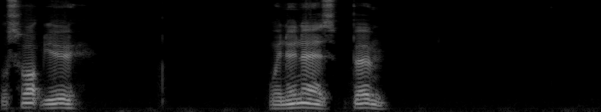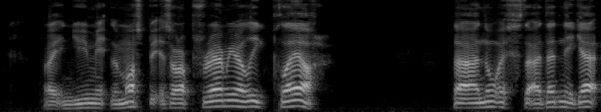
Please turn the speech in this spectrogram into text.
We'll swap you. With boom. Right, and you mate, there must be, is there a Premier League player that I noticed that I didn't get?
